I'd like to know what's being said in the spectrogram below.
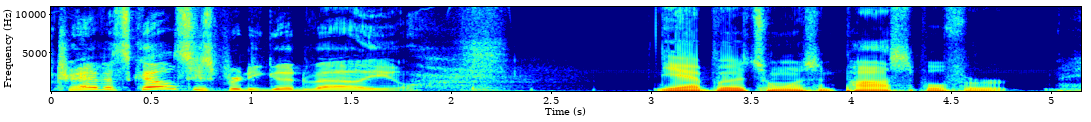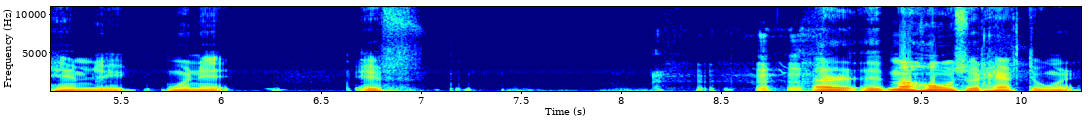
Travis Kelce's pretty good value. Yeah, but it's almost impossible for him to win it if or Mahomes would have to win.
